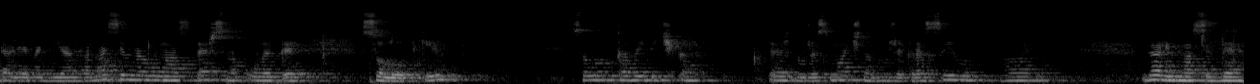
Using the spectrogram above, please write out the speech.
далі Надія Афанасівна у нас теж смаколики солодкі. Солодка випічка. Теж дуже смачно, дуже красиво, гарно. Далі в нас іде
